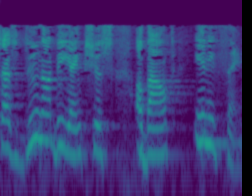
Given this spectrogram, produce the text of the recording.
says, Do not be anxious about anything.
